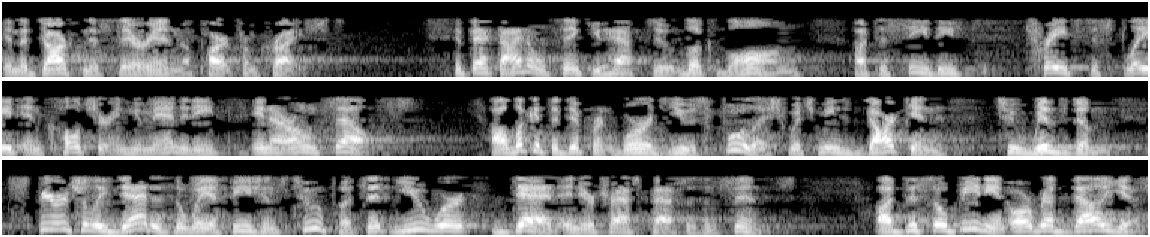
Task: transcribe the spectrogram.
in the darkness therein apart from Christ. In fact, I don't think you have to look long uh, to see these traits displayed in culture and humanity in our own selves. I'll look at the different words used. Foolish, which means darkened to wisdom. Spiritually dead is the way Ephesians 2 puts it. You were dead in your trespasses and sins. Uh, disobedient or rebellious.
